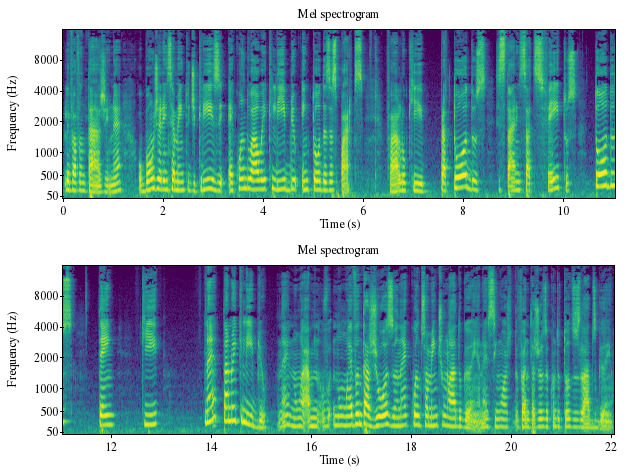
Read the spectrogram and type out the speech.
levar vantagem, né? O bom gerenciamento de crise é quando há o equilíbrio em todas as partes. Falo que para todos estarem satisfeitos, todos têm que né, tá no equilíbrio, né? Não, não é vantajoso, né, quando somente um lado ganha, né? Sim, vantajoso é quando todos os lados ganham.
